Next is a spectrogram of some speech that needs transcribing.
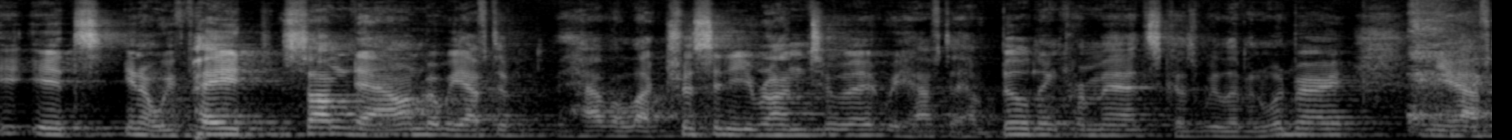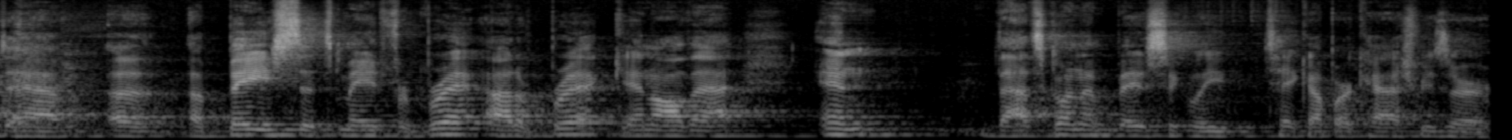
it's, you know, we've paid some down, but we have to have electricity run to it. We have to have building permits because we live in Woodbury. And you have to have a, a base that's made for brick, out of brick and all that. And that's going to basically take up our cash reserve.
